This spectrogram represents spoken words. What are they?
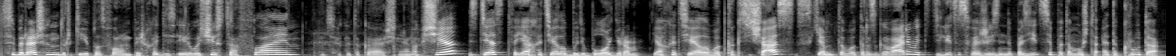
Собираешься на другие платформы переходить? Или вот чисто офлайн? Всякая такая шня. Вообще, с детства я хотела быть блогером. Я хотела, вот как сейчас, с кем-то вот разговаривать, делиться своей жизненной позицией, потому что это круто.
